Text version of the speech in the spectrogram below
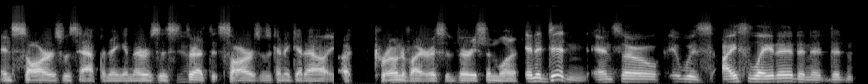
and sars was happening and there was this Yeah. threat that sars was going to get out a coronavirus is very similar. And it didn't. And so it was isolated and it didn't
